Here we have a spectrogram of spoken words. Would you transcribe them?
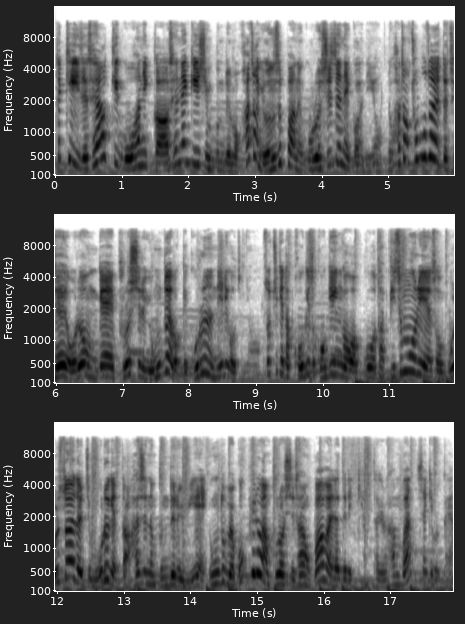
특히 이제 새학기고 하니까 새내기이신 분들 막 화장 연습하는 그런 시즌일 거 아니에요. 근데 화장 초보자일 때 제일 어려운 게 브러쉬를 용도에 맞게 고르는 일이거든요. 솔직히 다 거기서 거기인 것 같고 다 비스무리해서 뭘 써야 될지 모르겠다 하시는 분들을 위해 용도별 꼭 필요한 브러쉬 사용법 알려드릴게요. 자 그럼 한번 시작해볼까요?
